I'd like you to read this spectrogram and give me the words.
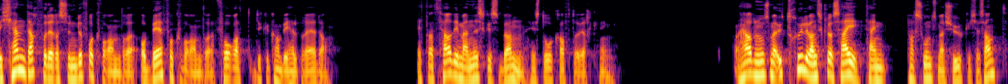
Bekjenn derfor deres synder for hverandre og be for hverandre for at dere kan bli helbreda. Et rettferdig menneskes bønn har stor kraft og virkning. Og Her er det noe som er utrolig vanskelig å si til en person som er syk. Ikke sant?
